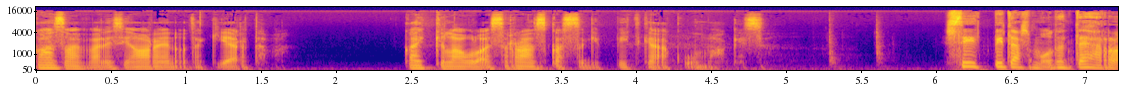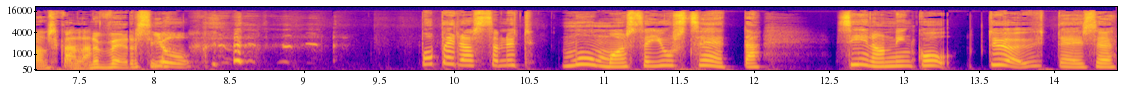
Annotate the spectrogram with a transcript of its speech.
kansainvälisiä areenoita kiertävä. Kaikki laulaisi Ranskassakin pitkää kuumaa kesää. Siitä pitäisi muuten tehdä ranskalainen versio. Joo. Popedassa nyt muun muassa just se, että siinä on niinku työyhteisö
